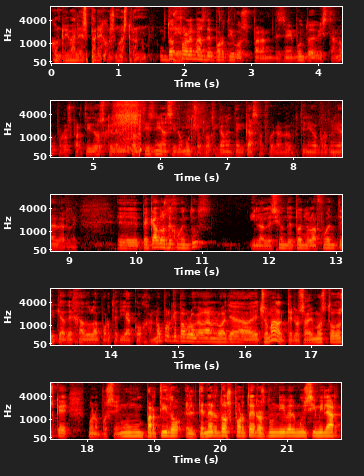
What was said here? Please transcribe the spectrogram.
con rivales parejos nuestros. ¿no? Dos eh, problemas deportivos para, desde mi punto de vista, ¿no? por los partidos que le he visto al Cisne han sido muchos, lógicamente en casa, fuera no he tenido oportunidad de verle. Eh, pecados de juventud y la lesión de Toño Lafuente que ha dejado la portería coja. No porque Pablo Galán lo haya hecho mal, pero sabemos todos que, bueno, pues en un partido el tener dos porteros de un nivel muy similar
